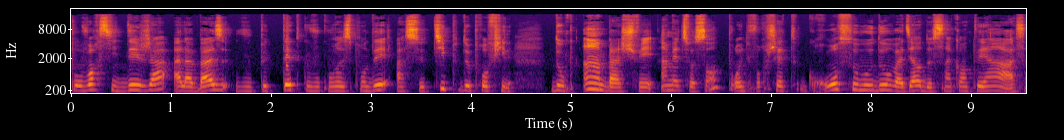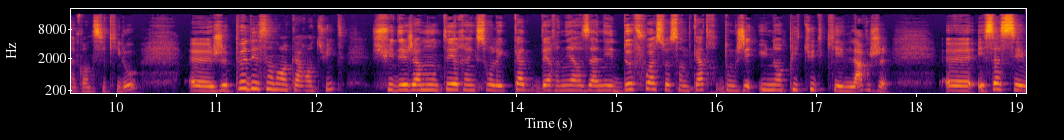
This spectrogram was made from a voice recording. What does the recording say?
pour voir si déjà à la base, vous peut-être que vous correspondez à ce type de profil. Donc un, bah, je fais 1m60 pour une fourchette grosso modo, on va dire de 51 à 56 kg. Euh, je peux descendre en 48. Je suis déjà montée rien que sur les 4 dernières années deux fois 64, donc j'ai une amplitude qui est large. Euh, et ça, c'est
